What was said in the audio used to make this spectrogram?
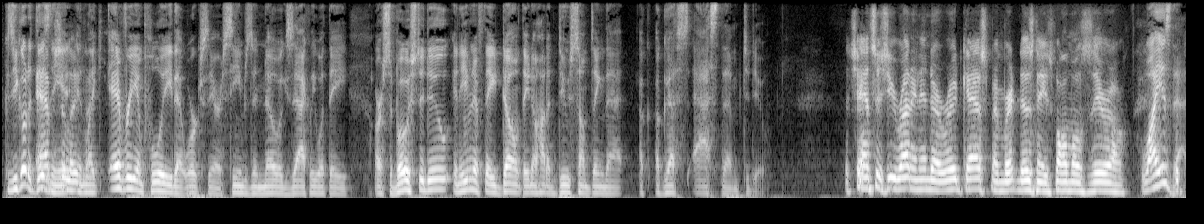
Because you go to Disney and, and, like every employee that works there seems to know exactly what they are supposed to do, and even if they don't, they know how to do something that a, a guest asked them to do. The chances you running into a rude cast member at Disney is almost zero. Why is that?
